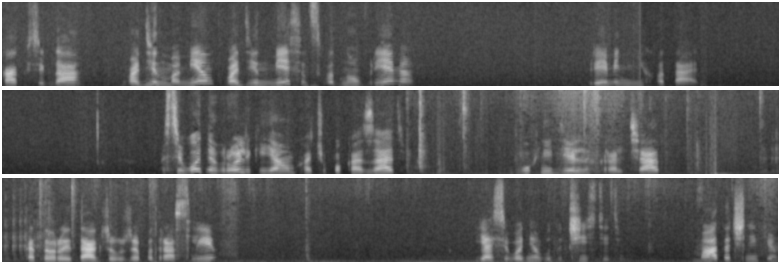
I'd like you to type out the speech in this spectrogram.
как всегда, в один момент, в один месяц, в одно время. Времени не хватает. Сегодня в ролике я вам хочу показать двухнедельных крольчат, которые также уже подросли. Я сегодня буду чистить маточники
